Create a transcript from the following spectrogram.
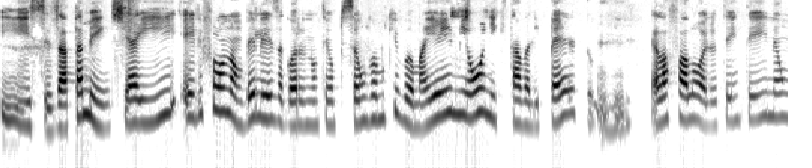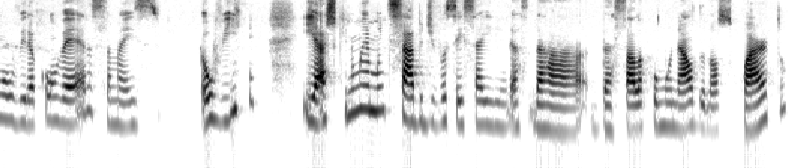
Isso, exatamente. E aí ele falou: não, beleza, agora não tem opção, vamos que vamos. Aí a Hermione, que estava ali perto, uhum. ela falou: olha, eu tentei não ouvir a conversa, mas ouvi, e acho que não é muito sábio de vocês saírem da, da, da sala comunal do nosso quarto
